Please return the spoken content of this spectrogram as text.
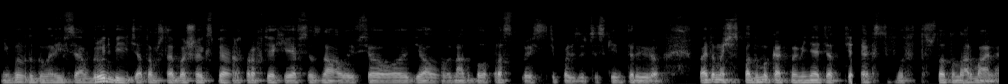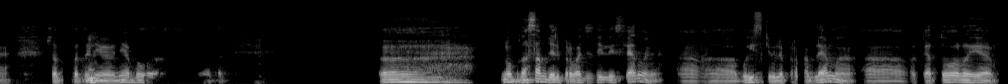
Не буду говорить вся в грудь бить о том, что я большой эксперт в профтехе, я все знал и все делал, и надо было просто провести пользовательские интервью. Поэтому я сейчас подумаю, как поменять этот текст в что-то нормальное, чтобы это не, не было... Это... Ну, на самом деле проводили исследования, а, выискивали проблемы, а, которые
